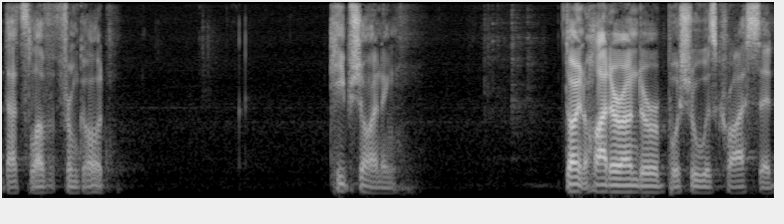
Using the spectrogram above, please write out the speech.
That's love from God. Keep shining. Don't hide her under a bushel, as Christ said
